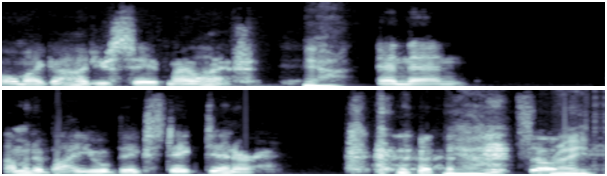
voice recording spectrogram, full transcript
"Oh my God, you saved my life!" Yeah. And then I'm going to buy you a big steak dinner. Yeah. so right.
